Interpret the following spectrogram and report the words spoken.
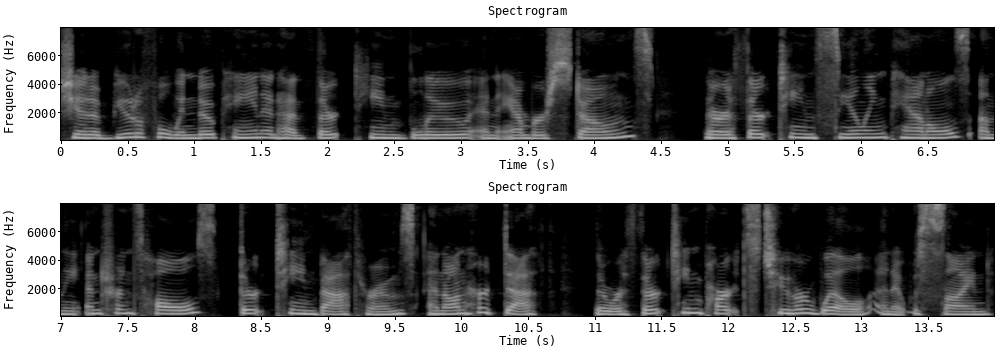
She had a beautiful window pane. It had 13 blue and amber stones. There are 13 ceiling panels on the entrance halls, 13 bathrooms, and on her death, there were 13 parts to her will, and it was signed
